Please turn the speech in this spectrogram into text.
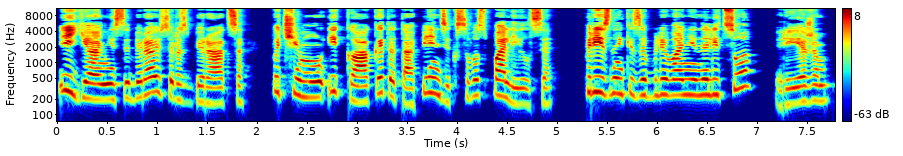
и я не собираюсь разбираться, почему и как этот аппендикс воспалился. Признаки заболевания налицо? Режем.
